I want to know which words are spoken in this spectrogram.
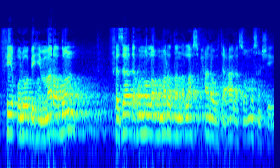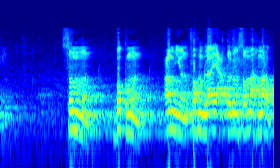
fii quluubihim maradun fazaadahum allahu maradan allah subxaanaه wa tacaala soo muusan sheegin summun bukmun cumyun fahum laa yacqiluun soo maah marad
